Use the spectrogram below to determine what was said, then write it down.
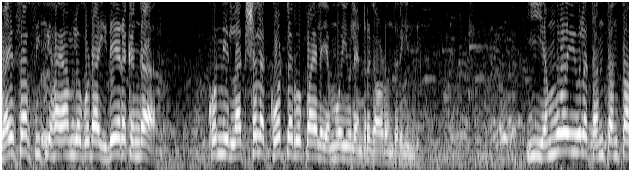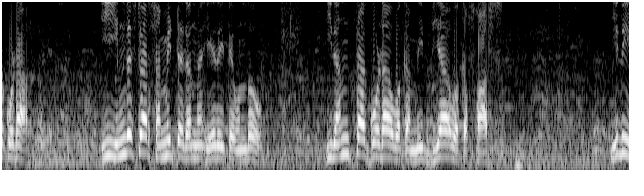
వైఎస్ఆర్సీపీ హయాంలో కూడా ఇదే రకంగా కొన్ని లక్షల కోట్ల రూపాయల ఎంఓయూలు ఎంటర్ కావడం జరిగింది. ఈ ఎంఓయూల తంతంతా కూడా ఈ ఇన్వెస్టార్ సమ్మిట్ ఏదన్నా ఏదైతే ఉందో ఇదంతా కూడా ఒక మిథ్య ఒక ఫార్స్ ఇది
